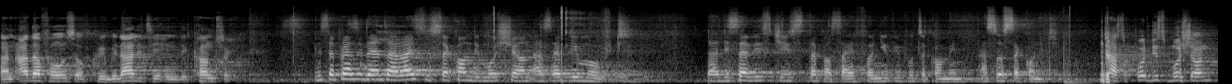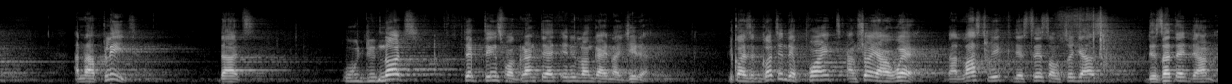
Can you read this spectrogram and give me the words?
and other forms of criminality in the country. Mr. President, I rise to second the motion as ably moved that the service chief step aside for new people to come in. I so second. I support this motion and I plead that we do not take things for granted any longer in Nigeria. Because it's gotten the point, I'm sure you're aware, that last week they say some soldiers deserted the army.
